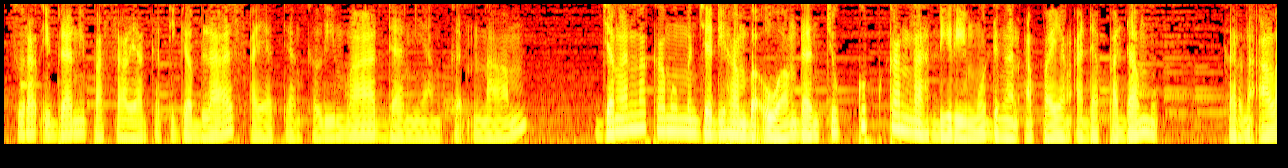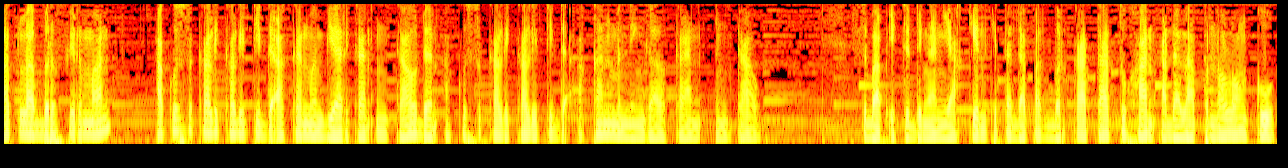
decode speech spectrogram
surat Ibrani pasal yang ke-13 ayat yang kelima dan yang keenam. Janganlah kamu menjadi hamba uang dan cukupkanlah dirimu dengan apa yang ada padamu karena Allah telah berfirman, Aku sekali-kali tidak akan membiarkan engkau dan aku sekali-kali tidak akan meninggalkan engkau. Sebab itu dengan yakin kita dapat berkata Tuhan adalah penolongku.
